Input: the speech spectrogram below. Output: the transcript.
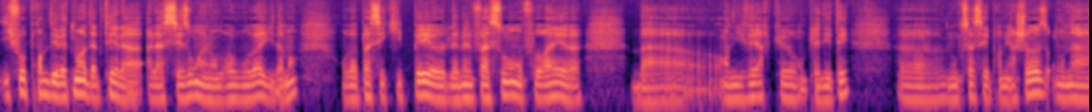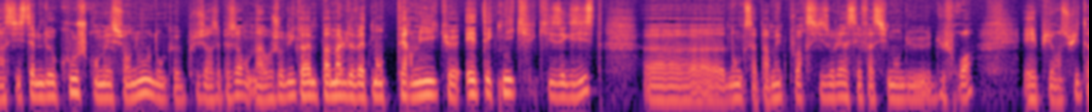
Il faut prendre des vêtements adaptés à la, saison, à l'endroit où on va, évidemment. On ne va pas s'équiper euh, de la même façon en forêt euh, bah, en hiver qu'en plein été. Euh, donc ça, c'est la première chose. On a un système de couches qu'on met sur nous, donc plusieurs épaisseurs. On a aujourd'hui quand même pas mal de vêtements thermiques et techniques qui existent. donc ça permet de pouvoir s'isoler assez facilement du, froid. Et puis ensuite,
